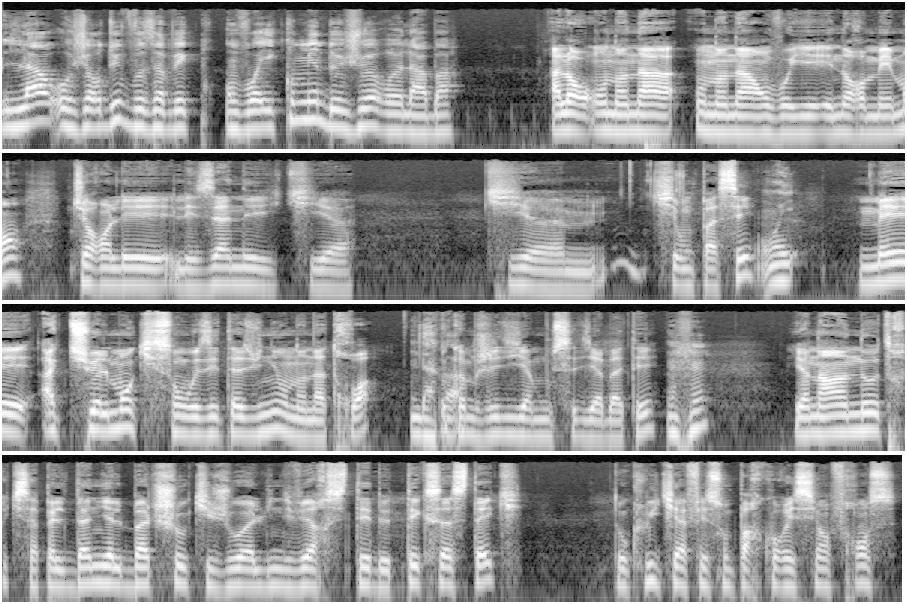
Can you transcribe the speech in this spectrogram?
là, aujourd'hui, vous avez envoyé combien de joueurs euh, là-bas? Alors, on en a, on en a envoyé énormément durant les, les années qui, euh, qui, euh, qui ont passé. Oui, Mais actuellement, qui sont aux États-Unis, on en a trois. d'accord. Comme je l'ai dit, il y a Moussa Diabaté. Mhm. Il y en a un autre qui s'appelle Daniel Bacho qui joue à l'université de Texas Tech. Donc lui qui a fait son parcours ici en France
